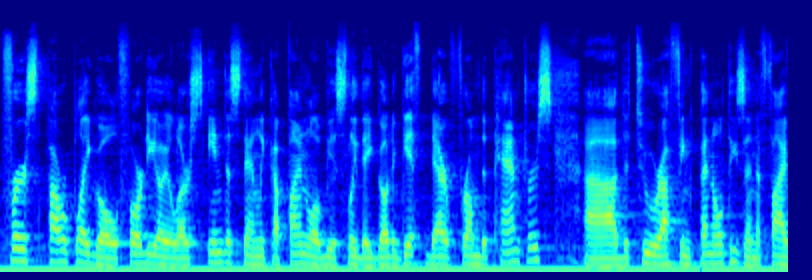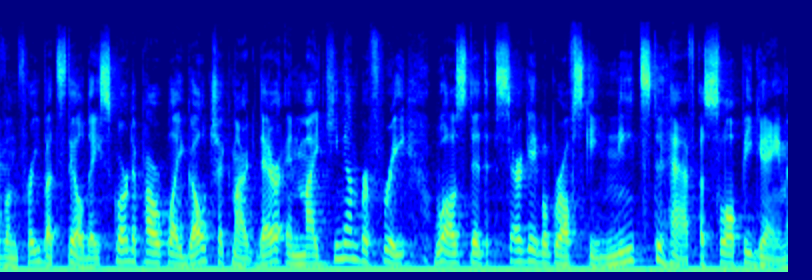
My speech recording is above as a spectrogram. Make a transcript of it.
First power play goal for the Oilers in the Stanley Cup final. Obviously, they got a gift there from the Panthers, uh, the two roughing penalties and a 5 on 3, but still, they scored a power play goal, check mark there. And my key number 3 was that Sergei Bobrovsky needs to have a sloppy game.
